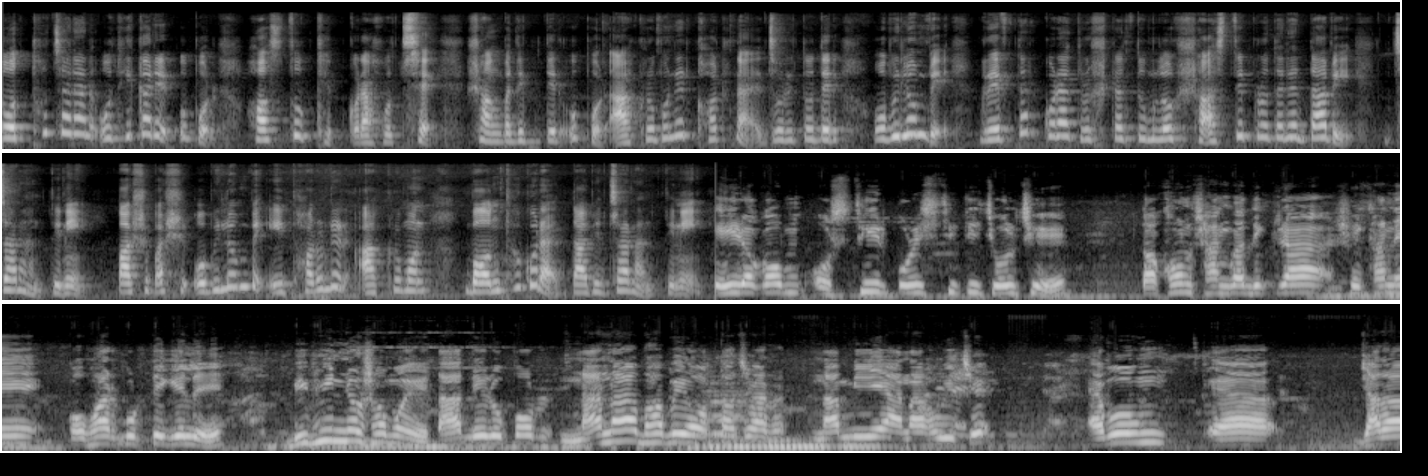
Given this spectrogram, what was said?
তথ্য জানার অধিকারের উপর হস্তক্ষেপ করা হচ্ছে। সাংবাদিকদের উপর আক্রমণের ঘটনায় জড়িতদের অবিলম্বে গ্রেপ্তার করা দৃষ্টান্তমূলক শাস্তি প্রদানের দাবি জানান তিনি। পাশাপাশি অবিলম্বে এই ধরনের আক্রমণ বন্ধ করার দাবি জানান তিনি। এই রকম অস্থির পরিস্থিতি চলছে তখন সাংবাদিকরা সেখানে কভার করতে গেলে বিভিন্ন সময়ে তাদের ওপর নানাভাবে অত্যাচার নামিয়ে আনা হয়েছে এবং যারা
